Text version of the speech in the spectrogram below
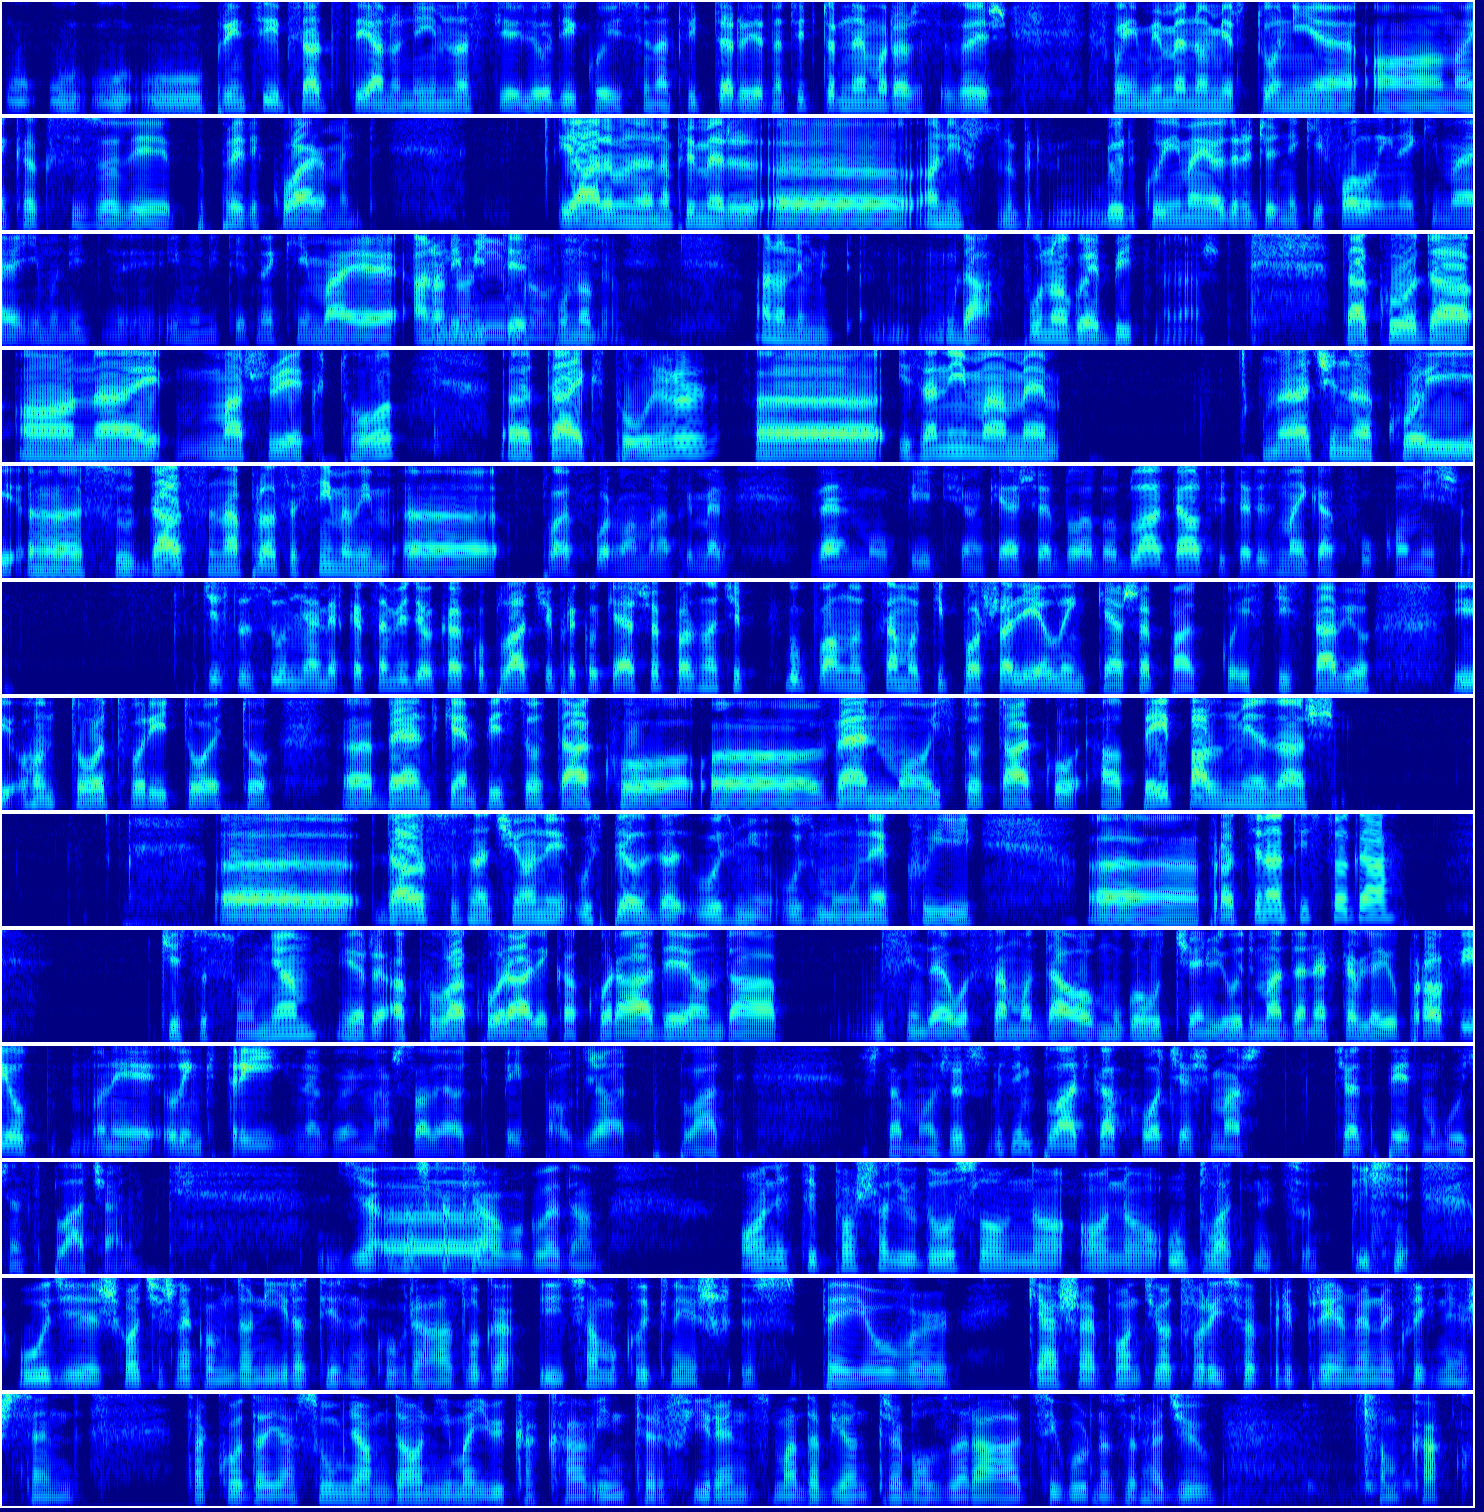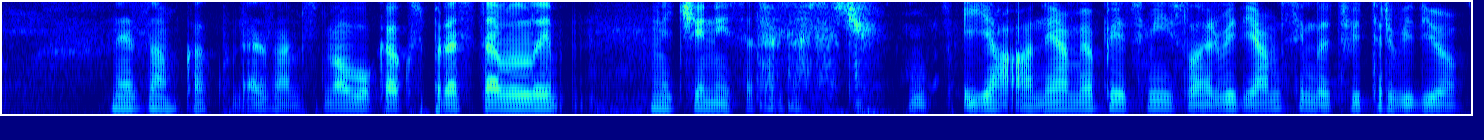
u, u, u, princip sad te anonimnosti ljudi koji su na Twitteru, jer na Twitteru ne moraš da se zoveš svojim imenom, jer to nije onaj, kako se zove, pre-requirement. I naravno, na primjer, uh, oni što, naprimjer, ljudi koji imaju određen neki following, neki ima imunitet, neki ima je anonimitet, puno anonimni, da, puno go je bitno, znaš. Tako da, onaj, maš uvijek to, e, uh, ta exposure, uh, i zanima me, način na koji uh, su, da li su napravili sa svim ovim uh, platformama, na primjer Venmo, Patreon, Cash, bla bla bla, da li Twitter uzma ikakvu commission? Čisto sumnjam jer kad sam vidio kako plaćaju preko Cash pa znači bukvalno samo ti pošalje link Cash pa koji si ti stavio i on to otvori to je to. Uh, Bandcamp isto tako, uh, Venmo isto tako, ali Paypal mi je, znaš, Uh, da li su znači oni uspjeli da uzmi, uzmu neki uh, procenat iz toga, čisto sumnjam, jer ako ovako rade kako rade, onda mislim da je ovo samo da omoguće ljudima da ne stavljaju profil, on je link 3, nego imaš sada evo ti Paypal, jar, plati, šta možeš. Mislim, plati kako hoćeš, imaš 4-5 mogućnosti plaćanja. Ja, znaš kako ja ovo gledam? Oni ti pošalju doslovno ono uplatnicu. Ti uđeš, hoćeš nekom donirati iz nekog razloga i samo klikneš pay over Cash App, on ti otvori sve pripremljeno i klikneš send. Tako da ja sumnjam da oni imaju ikakav interference, mada bi on trebal zarad, sigurno zarađuju. Sam kako? Ne znam kako, ne znam. Smo ovo kako su predstavili, ne čini se da zarađuju. Ja, a nemam opet smisla, jer vidi, ja mislim da je Twitter vidio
